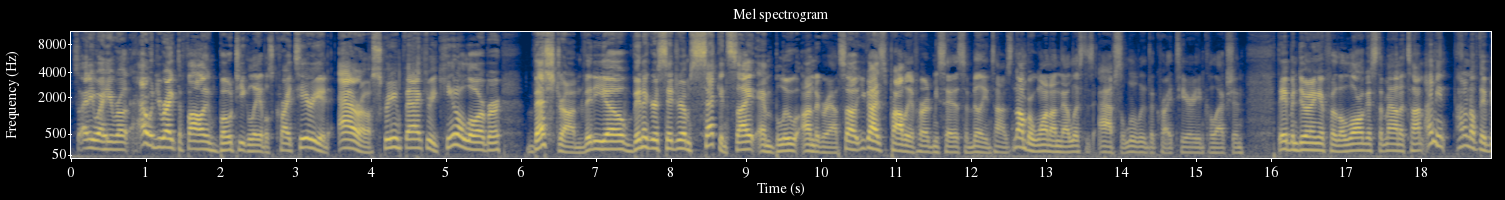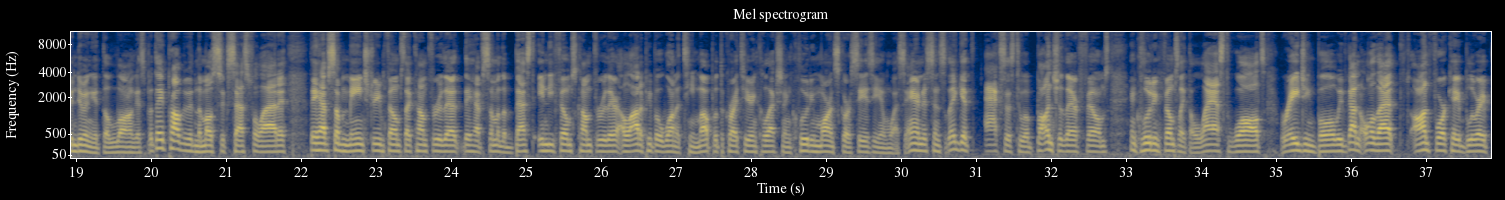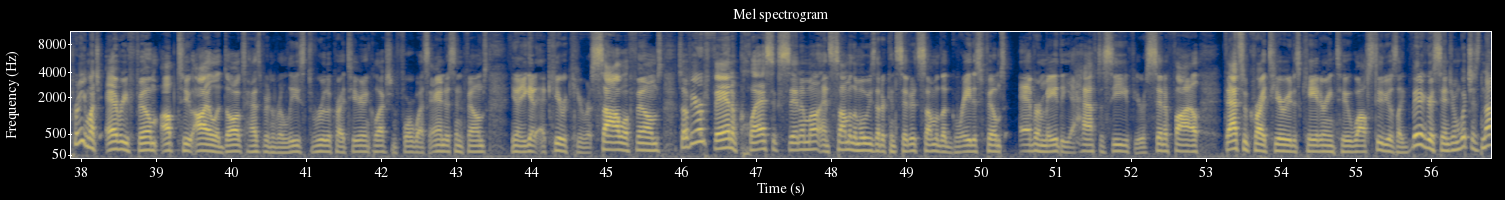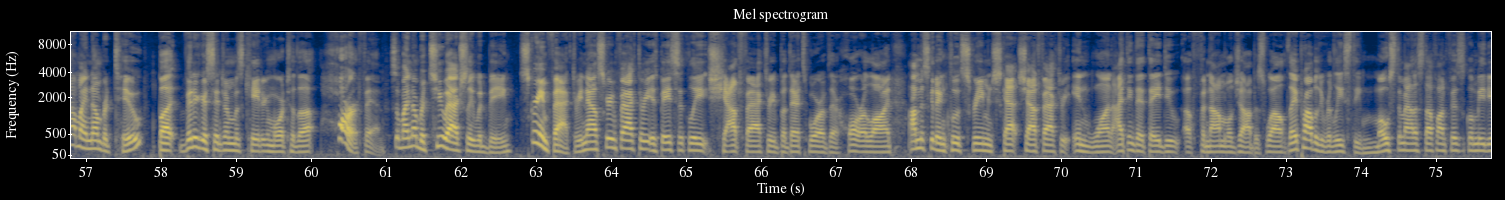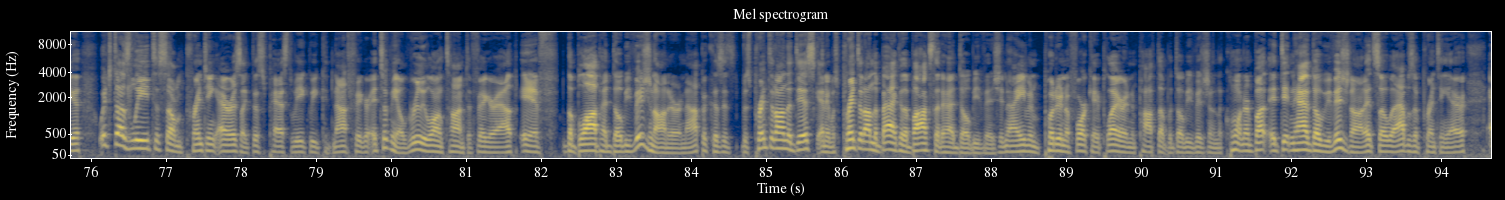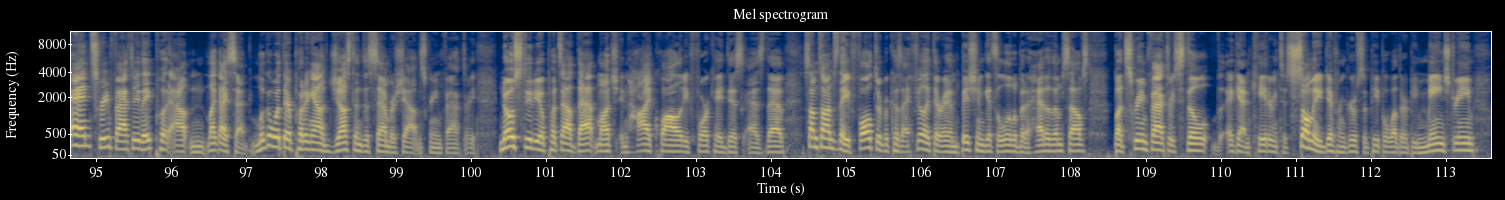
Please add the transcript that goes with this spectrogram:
So anyway, he wrote, How would you rank the following boutique labels? Criterion, Arrow, Scream Factory, Kino Lorber, Vestron Video, Vinegar Syndrome, Second Sight, and Blue Underground. So you guys probably have heard me say this a million times. Number one on that list is absolutely the Criterion Collection. They've been doing it for the longest amount of time. I mean, I don't know if they've been doing it the longest, but they've probably been the most successful at it. They have some mainstream films that come through there. They have some of the best indie films come through there. A lot of people want to team up with the Criterion Collection, including Martin Scorsese and Wes Anderson, so they get access to a bunch of their films, including films like The Last Waltz, Raging Bull. We've gotten all that on 4K Blu-ray. Pretty much every film up to Isle of Dogs has been released through the Criterion Collection for Wes Anderson films. You know, you get Akira Kurosawa films. So if you're a fan of classic cinema and some of the movies that are considered some of the greatest films ever made that you have to see if you're a cinephile, that's who Criterion is catering to, while studios like Vinegar Syndrome, which is not my number two, but Vinegar Syndrome was catering more to the horror fan. So my number two actually would be Scream Factory. Now, Scream Factory is basically Shout Factory, but that's more of their horror line. I'm just going to include Scream and Shout Factory in one. I think that they do a phenomenal job as well. They probably release the most amount of stuff on physical media, which does lead to some printing errors. Like this past week, we could not figure. It took me a really long time to figure out if the Blob had Dolby Vision on it or not because it was printed on the disc and it was printed on the back of the box that it had Dolby Vision. I even put in a 4K player and it popped up with Dolby Vision in the corner, but it didn't have Dolby Vision on it, so that was a printing error. And Scream Factory, they put out, like I said, look at what they're putting out just in December. Shout and Scream Factory. No studio puts out that much in high quality 4K disc as them. Sometimes they falter because I feel like their ambition gets a little bit ahead of themselves, but Scream Factory still, again, catering to so many different groups of people, whether it be mainstream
